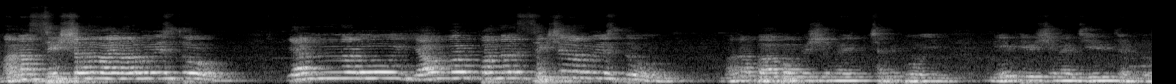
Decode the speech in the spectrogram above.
మన శిక్షను ఆయన అనుభవిస్తూ ఎన్నడూ ఎవరు పొందని శిక్షను అనుభవిస్తూ మన పాపం విషయమై చనిపోయి నీతి విషయమై జీవితంలో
